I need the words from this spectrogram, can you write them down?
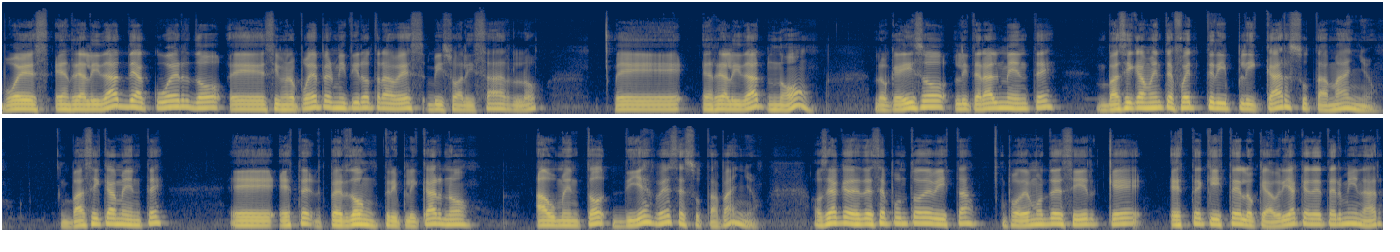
Pues en realidad, de acuerdo, eh, si me lo puede permitir otra vez visualizarlo, eh, en realidad no. Lo que hizo literalmente, básicamente fue triplicar su tamaño. Básicamente, eh, este, perdón, triplicar no, aumentó 10 veces su tamaño. O sea que desde ese punto de vista podemos decir que este quiste lo que habría que determinar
